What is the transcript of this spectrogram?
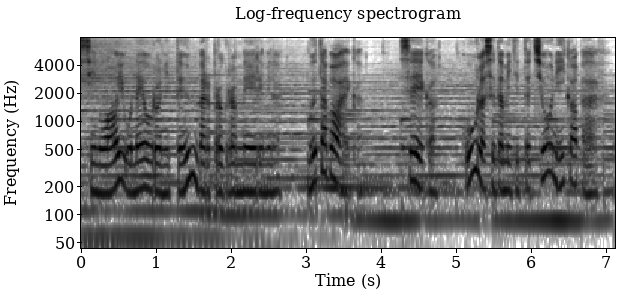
sinu ajuneuronite ümberprogrammeerimine võtab aega, seega kuula seda meditatsiooni iga päev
